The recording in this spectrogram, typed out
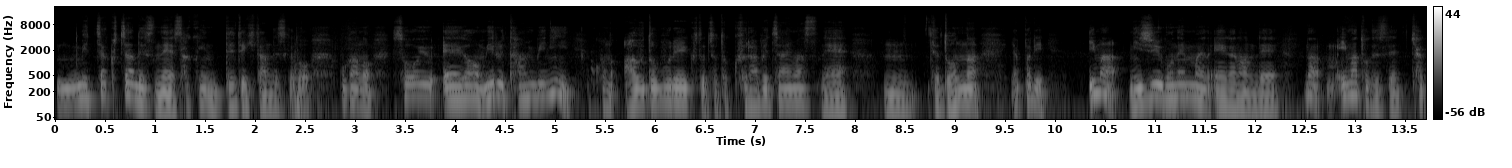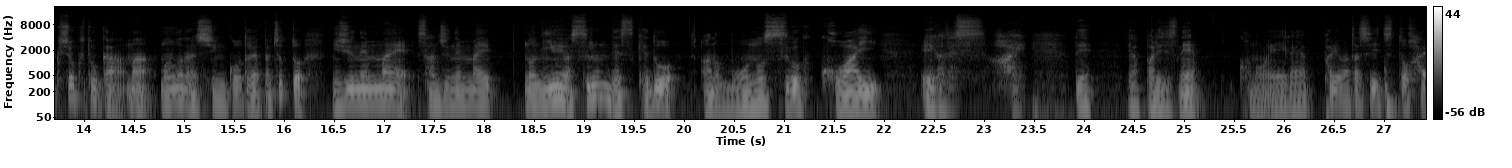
めちゃくちゃですね作品出てきたんですけど僕あのそういう映画を見るたんびにこのアウトブレイクとちょっと比べちゃいますね。うん、でどんなやっぱり今25年前の映画なんで、まあ、今とですね脚色とか、まあ、物語の進行とかやっぱちょっと20年前30年前の匂いはするんですけどあのものすごく怖い映画です。はい、でやっぱりですねこの映画やっぱり私ちょっとは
